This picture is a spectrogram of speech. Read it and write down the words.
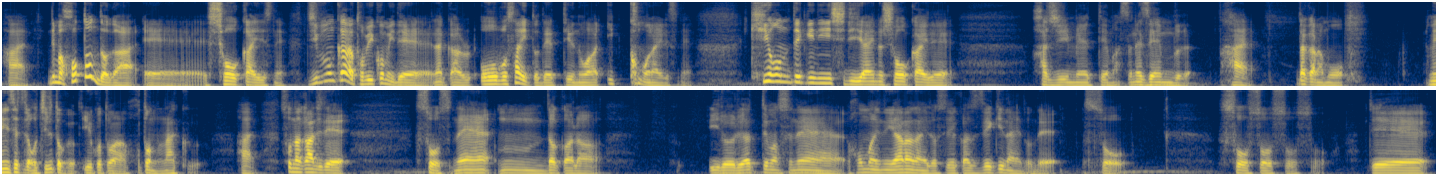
はい。で、まあ、ほとんどが、えー、紹介ですね。自分から飛び込みで、なんか、応募サイトでっていうのは一個もないですね。基本的に知り合いの紹介で始めてますね、全部。はい。だからもう、面接で落ちるということはほとんどなく、はい。そんな感じで、そうですね。うん、だから、いろいろやってますね。ほんまにね、やらないと生活できないので、そう。そうそうそうそう。で、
